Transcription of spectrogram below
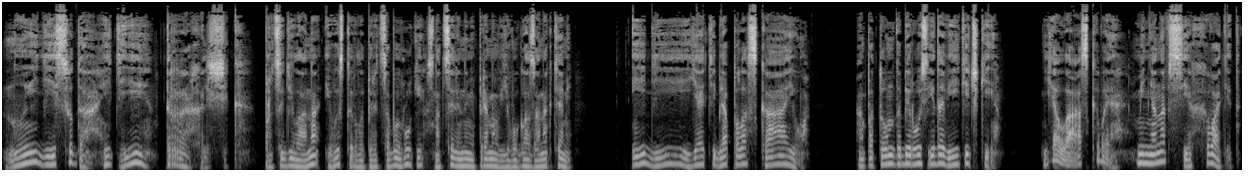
«Ну иди сюда, иди, трахальщик!» Процедила она и выставила перед собой руки с нацеленными прямо в его глаза ногтями. «Иди, я тебя полоскаю, а потом доберусь и до Витечки. Я ласковая, меня на всех хватит».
